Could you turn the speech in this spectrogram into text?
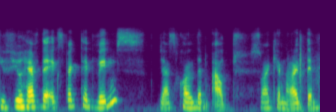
If you have the expected values, just call them out so I can write them.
